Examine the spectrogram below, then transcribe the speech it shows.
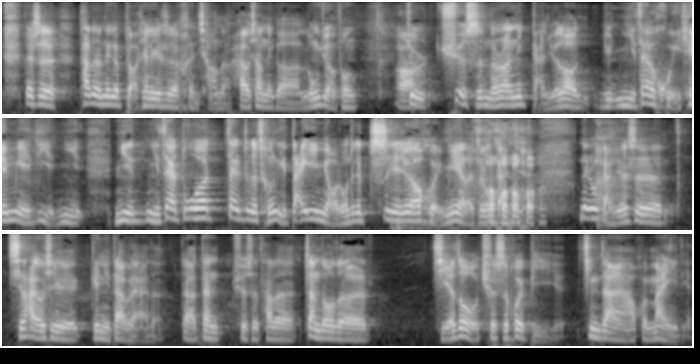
但是它的那个表现力是很强的。还有像那个龙卷风，啊就是确实能让你感觉到你你在毁天灭地，你你你再多在这个城里待一秒钟，这个世界就要毁灭了，这种感觉，那种感觉是其他游戏给你带不来的。但但确实它的战斗的节奏确实会比近战啊会慢一点。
